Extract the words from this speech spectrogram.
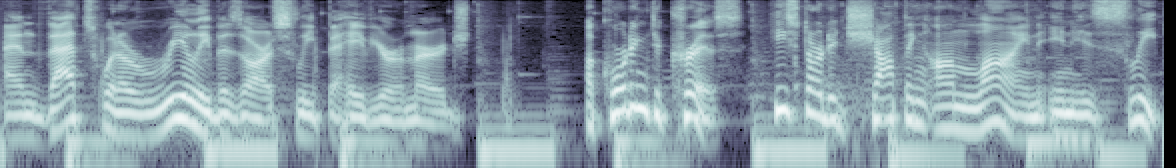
And that's when a really bizarre sleep behavior emerged. According to Chris, he started shopping online in his sleep.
